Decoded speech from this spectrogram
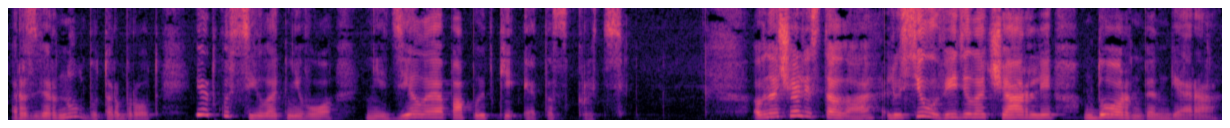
развернул бутерброд и откусил от него, не делая попытки это скрыть. В начале стола Люси увидела Чарли Дорнбенгера,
